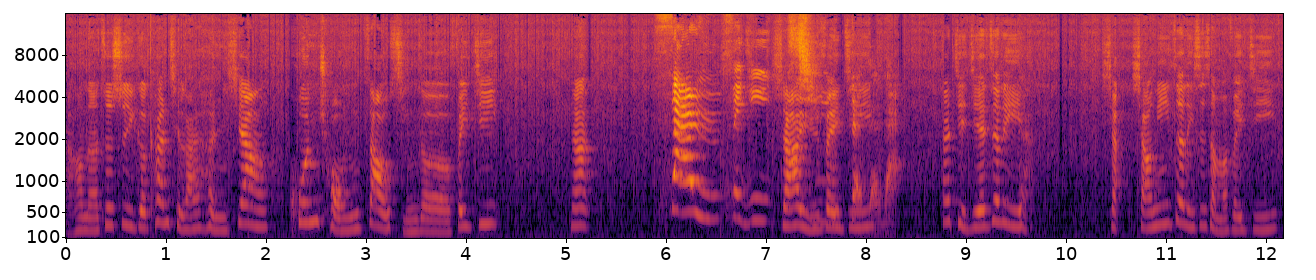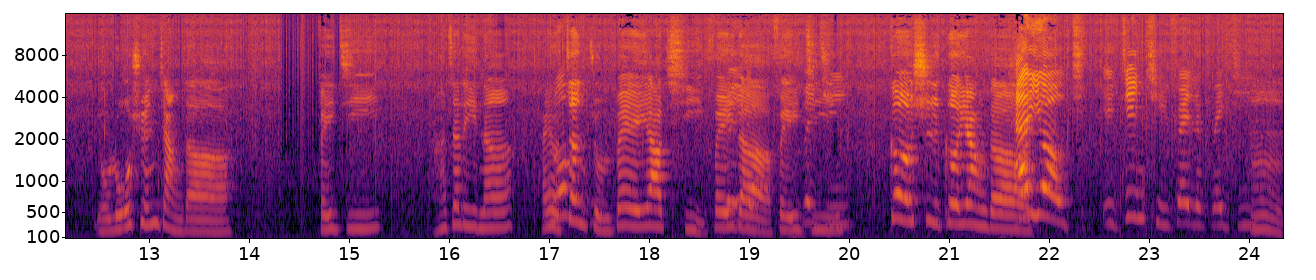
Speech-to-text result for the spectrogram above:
然后呢，这是一个看起来很像昆虫造型的飞机。那鲨鱼飞机。鲨鱼飞机。那姐姐这里。小小妮，这里是什么飞机？有螺旋桨的飞机。然后这里呢，还有正准备要起飞的飞机，各式各样的。还有已经起飞的飞机。嗯，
